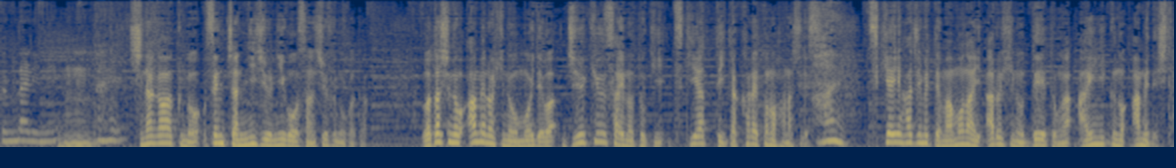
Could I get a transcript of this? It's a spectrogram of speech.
汲んだりね。うん。はい。品川区のせんちゃん22号さん主婦の方私の雨の日の思い出は19歳の時付き合っていた彼との話です。はい。付き合い始めて間もないある日のデートがあいにくの雨でした。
